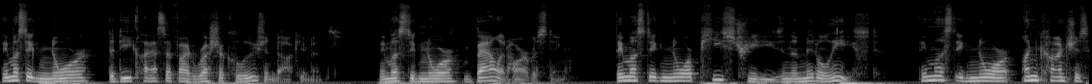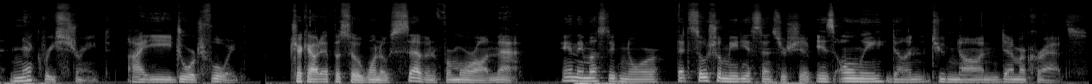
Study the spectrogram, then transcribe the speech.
They must ignore the declassified Russia collusion documents. They must ignore ballot harvesting. They must ignore peace treaties in the Middle East. They must ignore unconscious neck restraint, i.e., George Floyd. Check out episode 107 for more on that and they must ignore that social media censorship is only done to non Democrats.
